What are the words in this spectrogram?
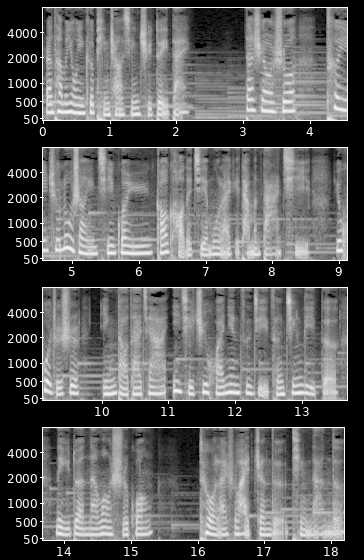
让他们用一颗平常心去对待。但是要说特意去录上一期关于高考的节目来给他们打气，又或者是引导大家一起去怀念自己曾经历的那一段难忘时光。对我来说还真的挺难的，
